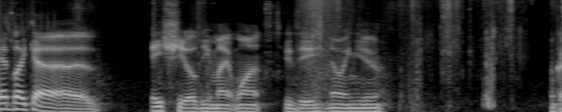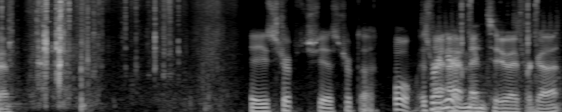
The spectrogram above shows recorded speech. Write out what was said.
Had like a face shield you might want to the knowing you. Okay. Yeah, you stripped. Yeah, stripped that. Oh, it's right I, here. I meant to, I forgot.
